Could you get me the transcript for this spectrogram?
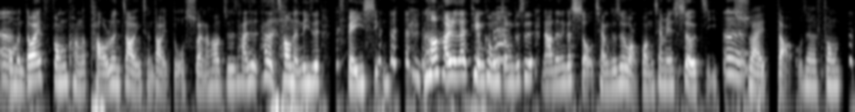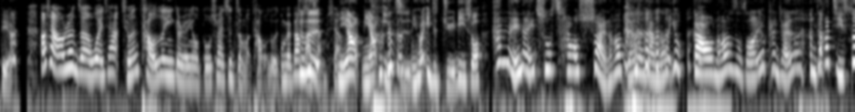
嗯，我们都会疯狂的讨论赵寅成到底多帅，然后就是他是他的超能力是飞行，然后他就在天空中就是拿着那个手枪，就是往往下面射击。帅到我真的疯掉！好想要认真的问一下，请问讨论一个人有多帅是怎么讨论？我没办法想象。就是你要你要一直你会一直举例说他哪哪一出超帅，然后怎样怎样，然后又高，然后什么什么又看起来，你知道他几岁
